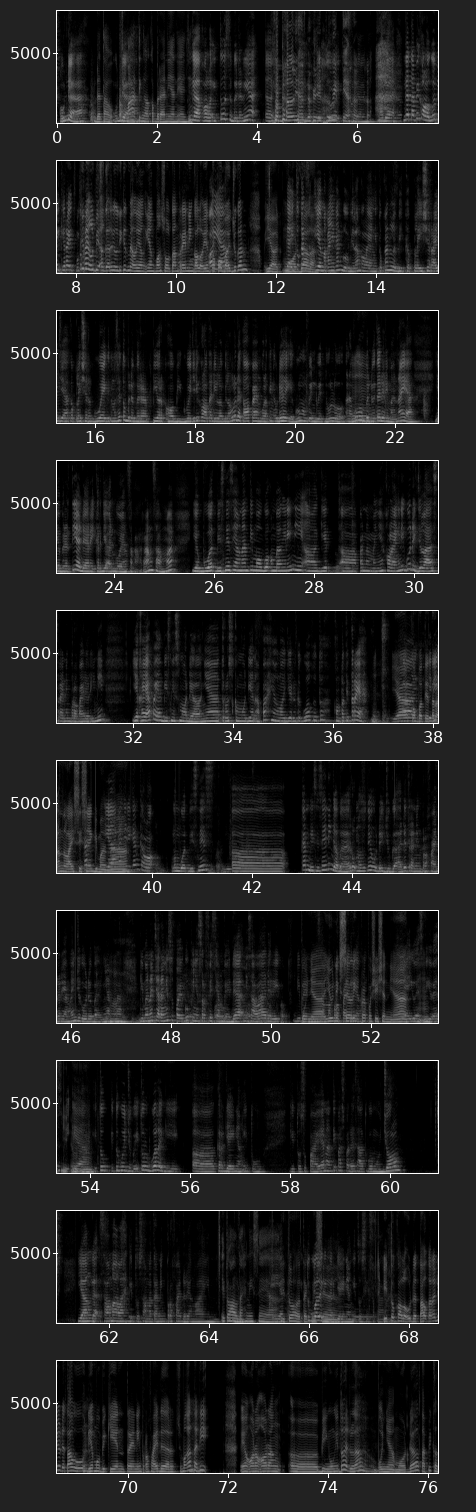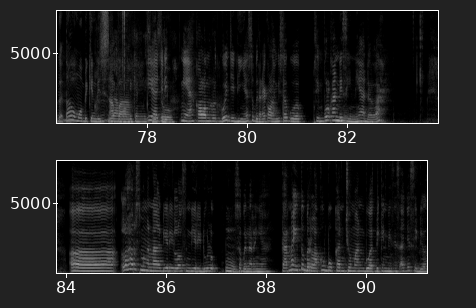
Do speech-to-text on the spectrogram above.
Udah. udah tahu Udah. cuma tinggal keberaniannya aja Enggak, kalau itu sebenarnya eh, Modalnya duit, itu, duitnya. itu modalnya. Modalnya. Enggak, tapi kalau gue mikirnya itu Mungkin kan yang lebih agak real dikit Mel yang yang konsultan training kalau yang Oh, toko iya. baju kan ya Nggak itu kan lah. ya makanya kan gue bilang kalau yang itu kan lebih ke pleasure aja ke pleasure gue gitu maksudnya itu bener-bener pure ke hobi gue jadi kalau tadi lo bilang lo udah tahu apa yang gue lakuin udah ya gue ngumpulin duit dulu nah gue ngumpulin duitnya dari mana ya ya berarti ya dari kerjaan gue yang sekarang sama ya buat bisnis yang nanti mau gue kembangin ini eh, git eh, apa namanya kalau yang ini gue udah jelas training provider ini ya kayak apa ya bisnis modelnya terus kemudian apa yang lo ajarin ke gue waktu itu kompetitor ya? Ya Ah, kompetitor jadi analisisnya kan, gimana? Iya kan jadi kan kalau membuat bisnis eh kan bisnisnya ini nggak baru, maksudnya udah juga ada training provider yang lain juga udah banyak. Nah, gimana caranya supaya gue punya service yang beda, misalnya dari dibanding punya sama unique selling yang propositionnya. Iya, USP Mm-mm. USP Mm-mm. ya. Itu itu gue juga itu gue lagi eh, kerjain yang itu gitu supaya nanti pas pada saat gue muncul ya nggak sama lah gitu sama training provider yang lain. itu hal teknisnya ya Iya, Itu hal Itu gue lagi teknisnya. ngerjain yang itu sih sekarang. itu kalau udah tahu karena dia udah tahu dia mau bikin training provider cuma kan tadi yang orang-orang eh, bingung itu adalah punya modal tapi kagak tahu mau bikin bisnis Iya, apa mau bikin bisnis Iya, gitu. jadi nih ya kalau menurut gue jadinya sebenarnya kalau yang bisa gue simpulkan di sini adalah eh lo harus mengenal diri lo sendiri dulu Hmm. sebenarnya. Karena itu berlaku bukan cuman buat bikin bisnis aja sih, Dil.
